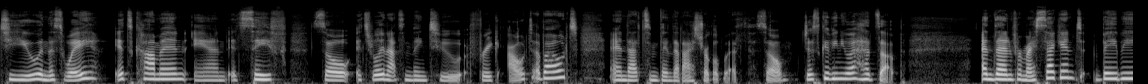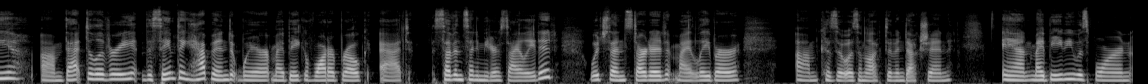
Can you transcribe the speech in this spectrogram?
to you in this way, it's common and it's safe. So it's really not something to freak out about. And that's something that I struggled with. So just giving you a heads up. And then for my second baby, um, that delivery, the same thing happened where my bag of water broke at seven centimeters dilated, which then started my labor because um, it was an elective induction. And my baby was born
